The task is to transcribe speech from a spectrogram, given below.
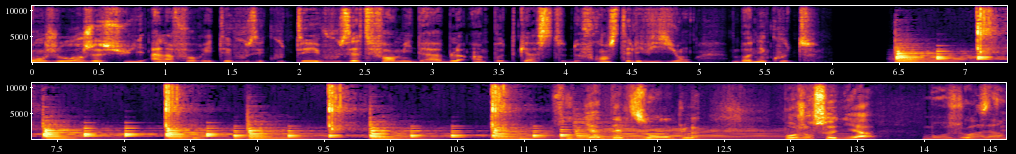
Bonjour, je suis Alain Forit et vous écoutez Vous êtes formidable, un podcast de France Télévisions. Bonne écoute. Sonia Delzongle. Bonjour Sonia. Bonjour Alain.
